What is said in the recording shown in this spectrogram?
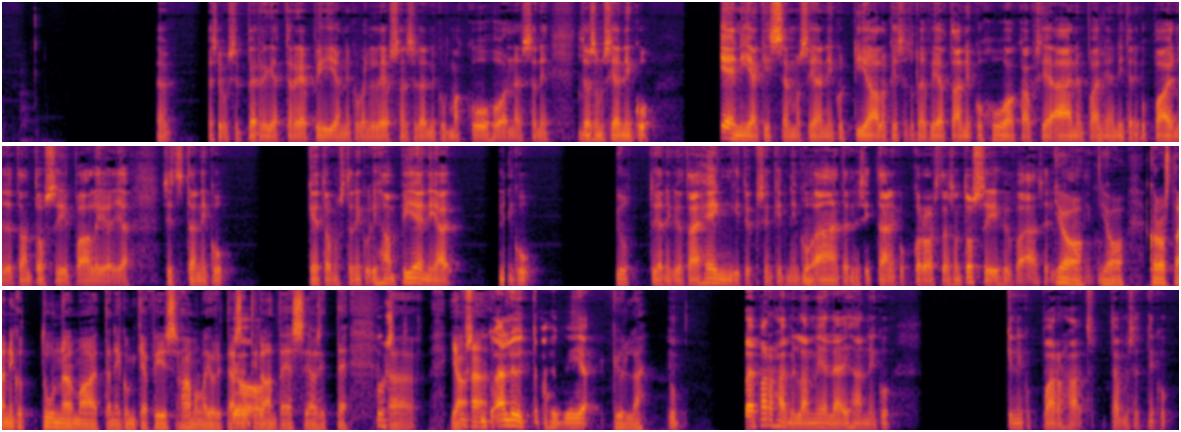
esimerkiksi periaatteria ja Pian niin välillä jossain siellä niin kuin makuuhuoneessa, niin se on mm. semmoisia niin kuin, pieniäkin semmoisia niin dialogissa tulevia jotain niin kuin huokauksia ja äänenpainia, niitä niin kuin painotetaan tosi paljon ja sitten sitä niin kuin, tuommoista niin kuin ihan pieniä niin kuin, juttuja, niin kuin jotain hengityksenkin niin kuin mm. ääntä, niin sitä niin kuin korostaa, se on tosi hyvää. Sillä, joo, niin kuin. joo, korostaa niin kuin tunnelmaa, että niin kuin mikä fiilis hahmolla juuri tässä joo. tilanteessa ja sitten... Just, ää, ja, just ää, niin kuin älyttömän hyviä. Kyllä. Tulee parhaimmillaan mieleen ihan niin kuin, niin kuin parhaat tämmöiset niin kuin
